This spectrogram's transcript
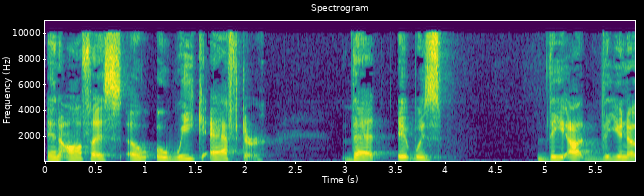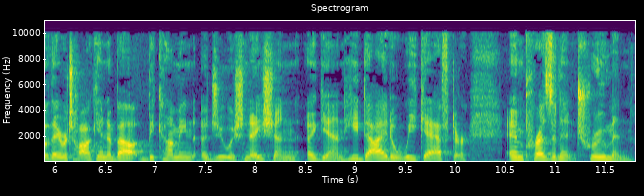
in office a, a week after that it was the, uh, the you know they were talking about becoming a Jewish nation again. He died a week after, and President Truman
